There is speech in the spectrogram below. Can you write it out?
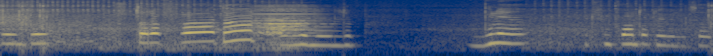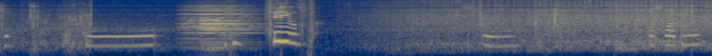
dön dön. Şu tarafa dön. Aha öldüm. Bu ne ya? 3000 puan toplayabildik sadece. Oo. Fail. Şöyle. Hadi.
